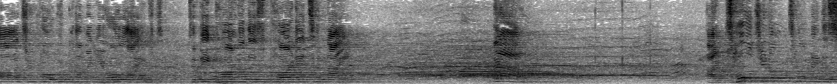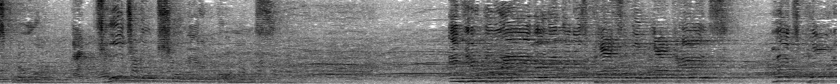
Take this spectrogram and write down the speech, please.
odds you've overcome in your life to be part of this party tonight. I told you don't tell me the score. I told you don't show me your phones. If you believe anything is possible, blockheads, let's party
